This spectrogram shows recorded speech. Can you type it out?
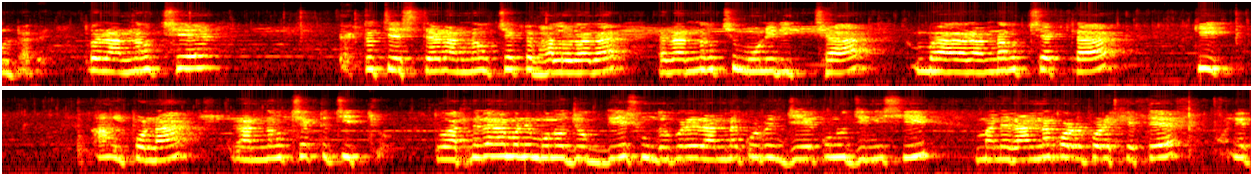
উল্টাবে। তো রান্না হচ্ছে একটা চেষ্টা, রান্না হচ্ছে একটা ভালো লাগা রান্না হচ্ছে মনের ইচ্ছা, বা রান্না হচ্ছে একটা কি? আলপনা, রান্না হচ্ছে একটা চিত্র। তো আপনারা মানে মনোযোগ দিয়ে সুন্দর করে রান্না করবেন, যে কোনো জিনিসই মানে রান্না করার পরে খেতে অনেক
